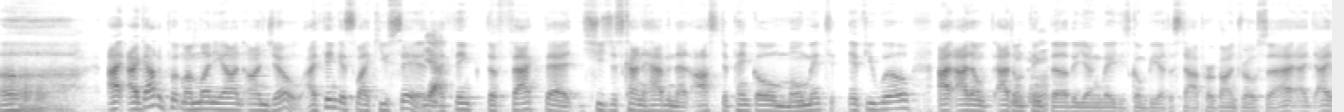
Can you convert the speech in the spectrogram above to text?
Uh, I, I got to put my money on on Jo. I think it's like you said. Yeah. I think the fact that she's just kind of having that Ostapenko moment, if you will. I, I don't I don't mm-hmm. think the other young lady's going to be able to stop her, Vondrousova. I, I, I,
